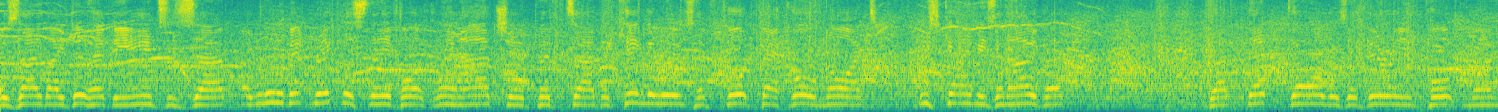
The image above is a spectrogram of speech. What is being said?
as though they do have the answers. Uh, a little bit reckless there by Glenn Archer, but uh, the Kangaroos have fought back all night. This game isn't over, but that goal was a very important one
